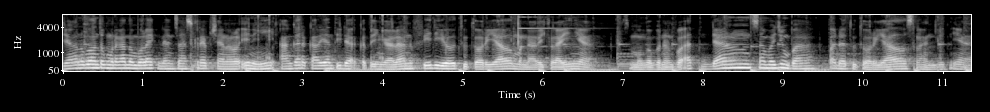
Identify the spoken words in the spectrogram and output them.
Jangan lupa untuk menekan tombol like dan subscribe channel ini agar kalian tidak ketinggalan video tutorial menarik lainnya. Semoga bermanfaat dan sampai jumpa pada tutorial selanjutnya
